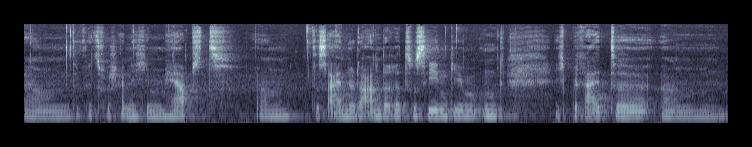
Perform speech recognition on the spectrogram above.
Ähm, da wird es wahrscheinlich im Herbst das eine oder andere zu sehen geben. Und ich bereite ähm,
